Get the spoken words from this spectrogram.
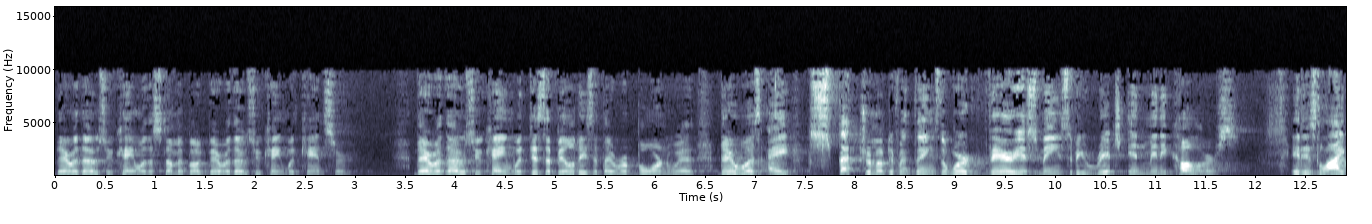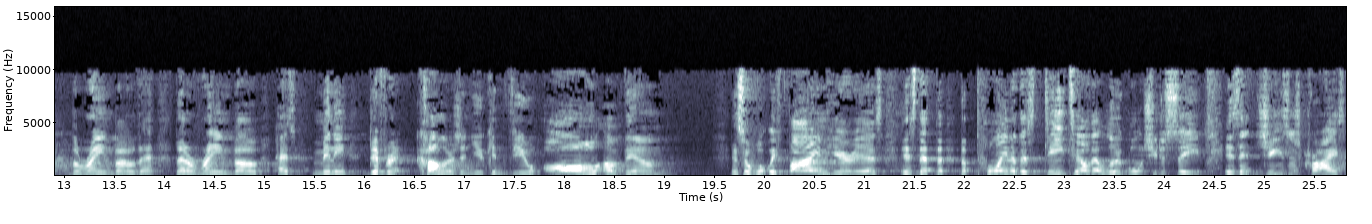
There were those who came with a stomach bug. There were those who came with cancer. There were those who came with disabilities that they were born with. There was a spectrum of different things. The word various means to be rich in many colors. It is like the rainbow, that, that a rainbow has many different colors, and you can view all of them and so what we find here is, is that the, the point of this detail that Luke wants you to see is that Jesus Christ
